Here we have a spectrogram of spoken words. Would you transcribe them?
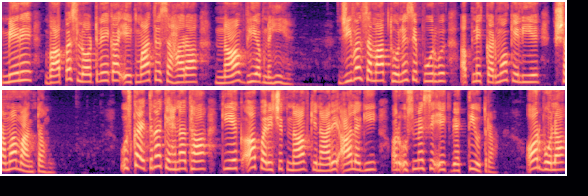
मेरे वापस लौटने का एकमात्र सहारा नाव भी अब नहीं है। जीवन समाप्त होने से पूर्व अपने कर्मों के लिए क्षमा माँगता हूँ। उसका इतना कहना था कि एक अपरिचित नाव किनारे आ लगी और उसमें से एक व्यक्ति उतरा और बोला,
